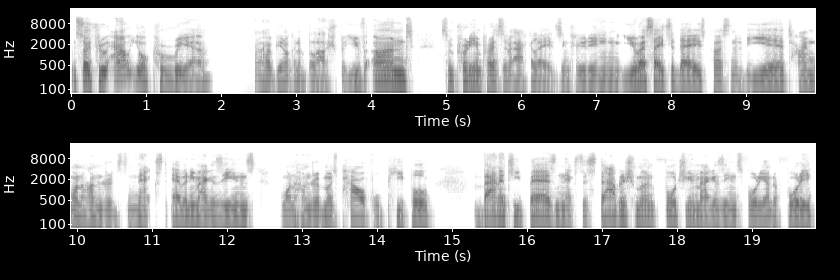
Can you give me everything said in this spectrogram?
And so throughout your career, and I hope you're not going to blush, but you've earned some pretty impressive accolades, including USA Today's Person of the Year, Time 100's Next, Ebony Magazine's 100 Most Powerful People, Vanity Fair's Next Establishment, Fortune Magazine's 40 Under 40,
